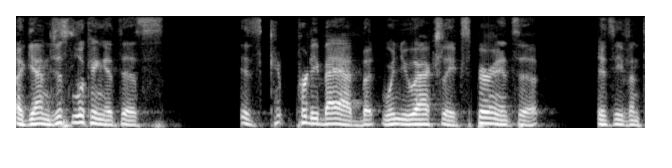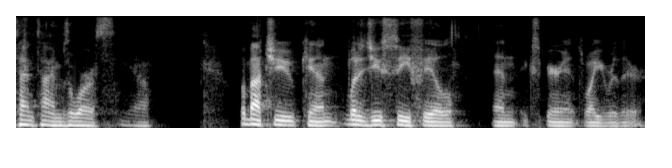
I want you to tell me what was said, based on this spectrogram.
again, just looking at this is c- pretty bad, but when you actually experience it, it's even ten times worse. What about you, Ken? What did you see, feel, and experience while you were there?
